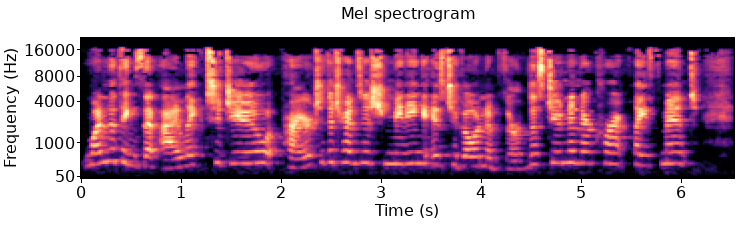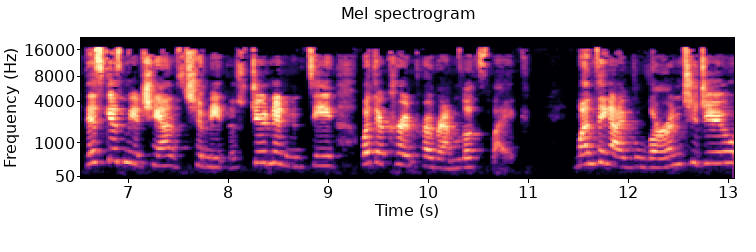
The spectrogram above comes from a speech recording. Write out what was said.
One of the things that I like to do prior to the transition meeting is to go and observe the student in their current placement. This gives me a chance to meet the student and see what their current program looks like. One thing I've learned to do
